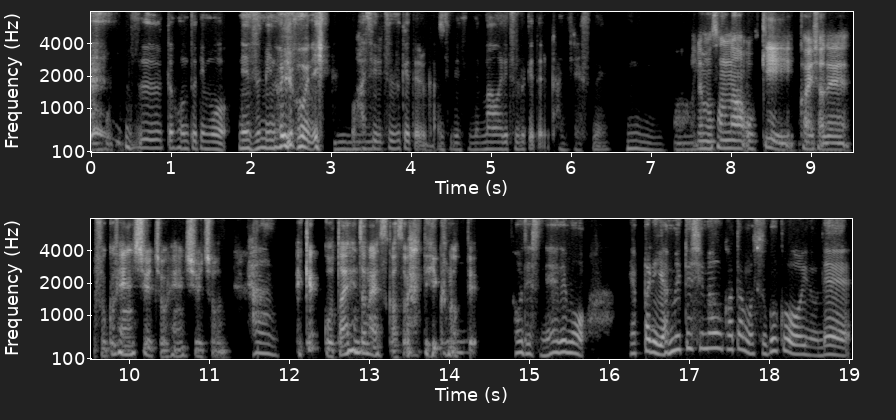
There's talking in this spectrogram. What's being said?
ずーっと本当にもうネズミのように 走り続けてる感じですね。回り続けてる感じですね。うん。でもそんな大きい会社で副編集長、編集長、はい。え結構大変じゃないですか、そうやっていくのって。そうですね。でも、やっぱり辞めてしまう方もすごく多いので、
